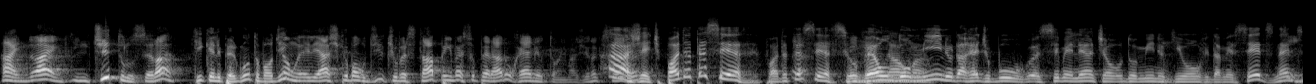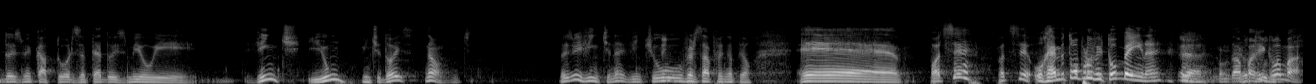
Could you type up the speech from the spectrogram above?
Ah, em, ah, em títulos, será? O que, que ele pergunta, o Baldini? Não, ele acha que o, Baldini, que o Verstappen vai superar o Hamilton. Imagina que seja. Ah, gente, pode até ser. Pode até é. ser. Se houver um domínio uma... da Red Bull semelhante ao domínio que houve da Mercedes, né? Sim. De 2014 até 2020 e 1, 22? Não, 2020, né? 21 Sim. o Verstappen foi campeão. É, pode ser, pode ser. O Hamilton aproveitou bem, né? É, Não dá para reclamar.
